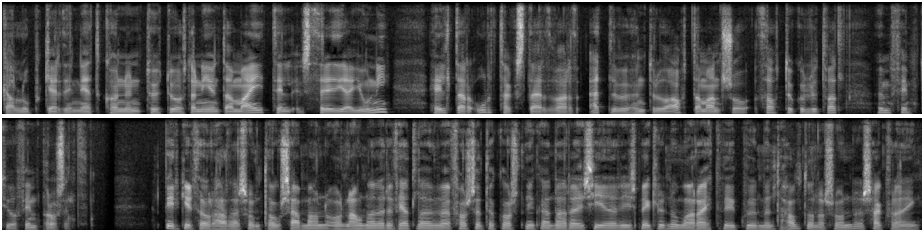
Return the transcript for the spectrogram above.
Gallup gerði netkönnun 29. mæ til 3. júni, heildar úrtakstærð varð 1108 manns og þáttöku hlutvall um 55%. Birgir Þór Harðarsson tók saman og nánaveru fjallaðum fórsetakostningarnar síðar í speiklunum og rætt við Guðmund Haldunarsson, sagfræðing.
